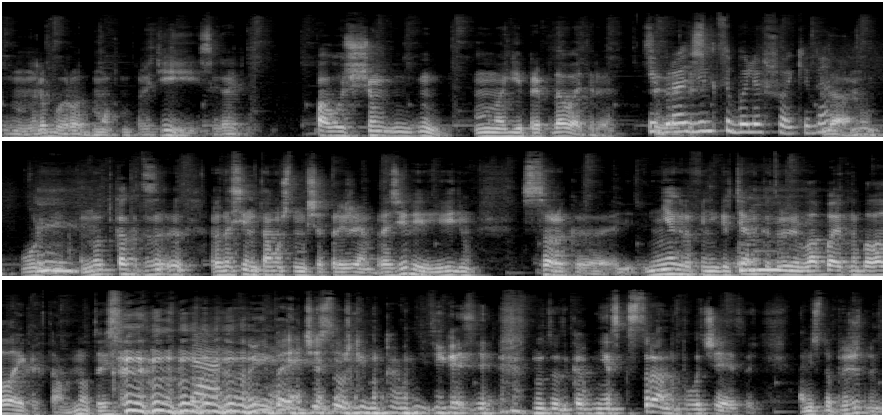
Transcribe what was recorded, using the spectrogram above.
ну, на любой род мог прийти и сыграть получше, чем ну, многие преподаватели. И бразильцы были в шоке, да? Да, ну, уровень. Ну, как это э, равносильно тому, что мы сейчас приезжаем в Бразилию и видим 40 э, негров и негритян, которые лобают на балалайках там. Ну, то есть, ну, и парень частушки, ну, как бы, нифига себе. Ну, тут как бы несколько странно получается. Они сюда приезжают,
